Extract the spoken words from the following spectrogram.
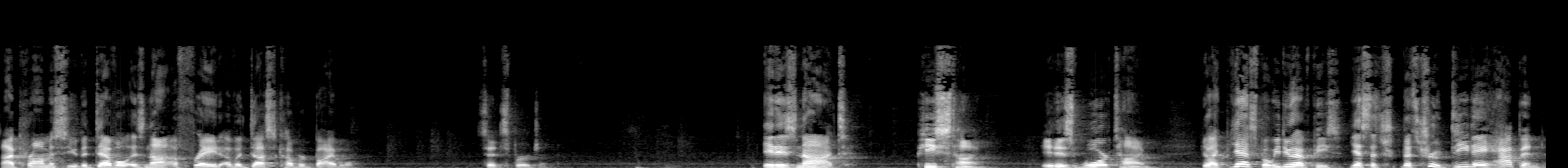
I promise you, the devil is not afraid of a dust covered Bible, said Spurgeon. It is not peacetime, it is wartime. You're like, yes, but we do have peace. Yes, that's, that's true. D Day happened,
